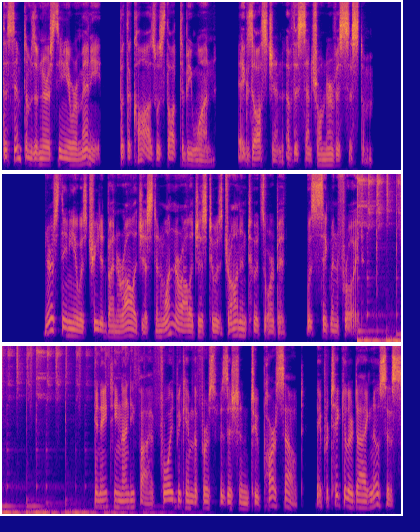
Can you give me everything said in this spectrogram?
The symptoms of neurasthenia were many, but the cause was thought to be one exhaustion of the central nervous system. Neurasthenia was treated by neurologists, and one neurologist who was drawn into its orbit was Sigmund Freud. In 1895, Freud became the first physician to parse out a particular diagnosis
